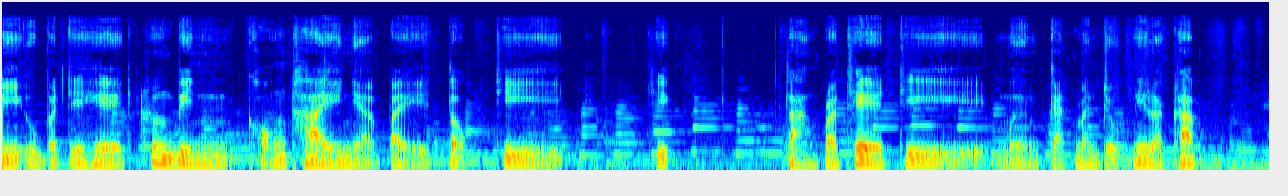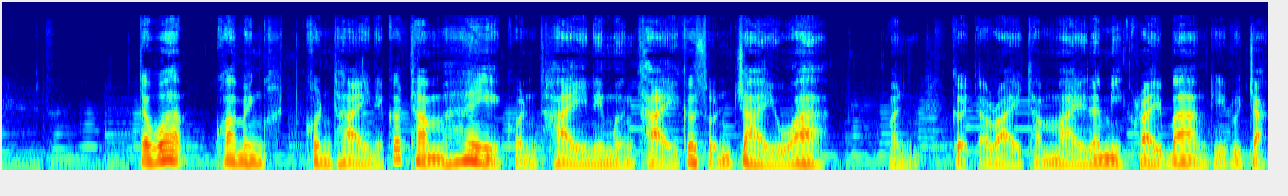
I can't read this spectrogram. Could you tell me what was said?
มีอุบัติเหตุเครื่องบินของไทยเนี่ยไปตกที่ที่ต่างประเทศที่เมืองกัดมันดุนี่แหละครับ แต่ว่าความเป็นคนไทยเนี่ยก็ทำให้คนไทยในเมืองไทยก็สนใจว่ามันเกิดอะไรทำไมและมีใครบ้างที่รู้จัก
